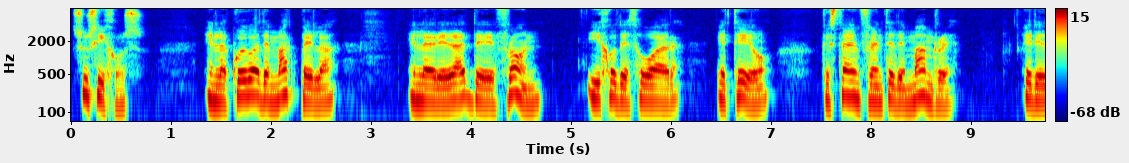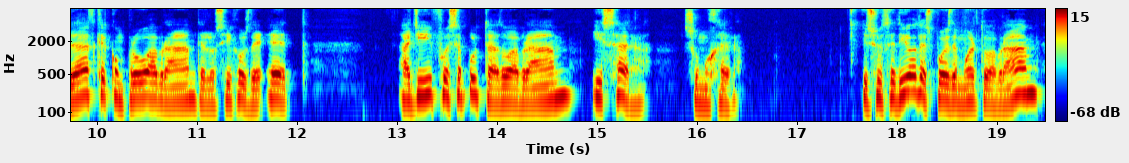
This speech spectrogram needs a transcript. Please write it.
sus hijos, en la cueva de Macpela, en la heredad de Efrón, hijo de Zoar, Eteo, que está enfrente de Mamre, heredad que compró Abraham de los hijos de Et. Allí fue sepultado Abraham y Sara, su mujer. Y sucedió después de muerto Abraham,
